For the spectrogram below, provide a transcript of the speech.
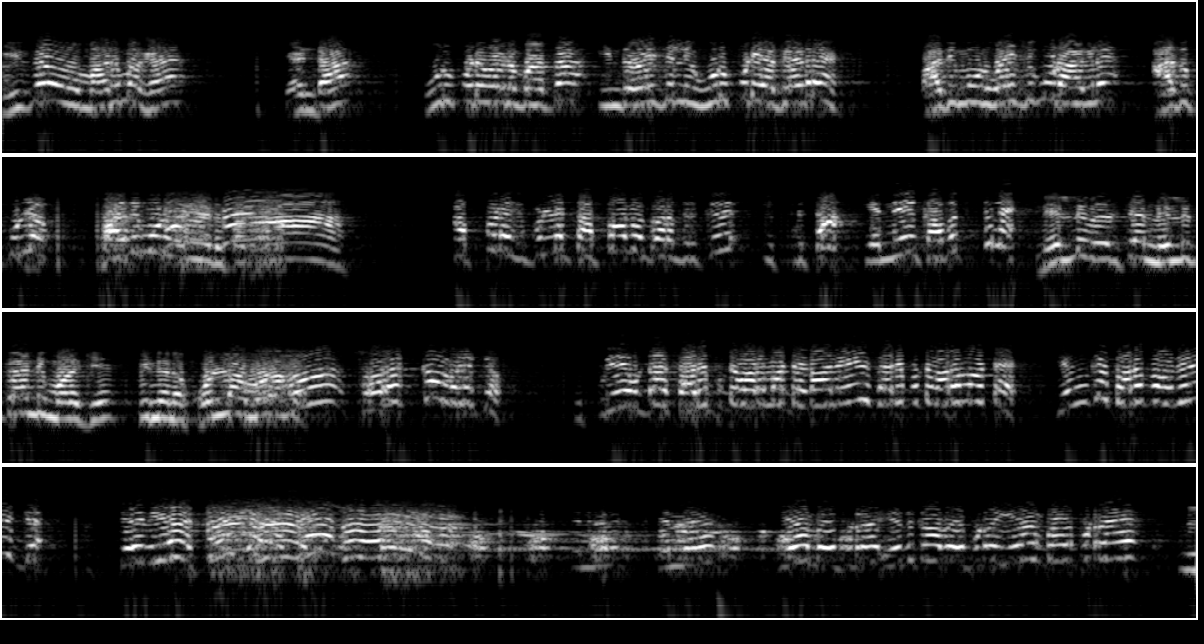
இதுதான் உன் மருமக? ஏண்டா உருப்படி பார்த்தா இந்த வயசுல நீ உருப்படியா தேடுறேன் பதிமூணு வயசு கூட ஆகல அதுக்குள்ள பதிமூணு அப்பனுக்கு பிள்ளை தப்பாம பிறந்திருக்கு. இப்படித்தான் என்னையும் கவத்துல நெல்லு வெறிச்சா நெல்லு தாண்டி முளைக்கும். பின்ன கொல்லாம சொரக்க வரைக்கும் இப்படியே விட்டா சரிப்பட்டு வரமாட்டேன் நானே சரிப்பட்டு வரமாட்டேன் எங்க தொடப்பாது சரியா என்ன என்ன? ஏன் பயப்படுற? எதுக்காக பயப்படுற? ஏன் பயப்படுற? நீ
